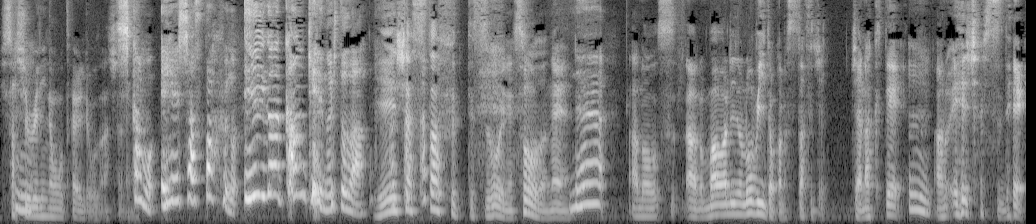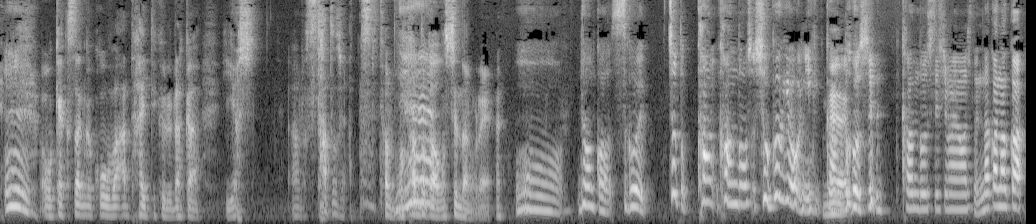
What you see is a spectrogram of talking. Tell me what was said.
久しぶりのお便りでございましたね。しかも映写スタッフの映画関係の人だ映写スタッフってすごいね。そうだね。ねあの、すあの、周りのロビーとかのスタッフじゃ、じゃなくて、うんあの、映写室で、うんお客さんがこう、わーって入ってくる中、よし、あの、スタートじゃんっつってボタンとか押してんだろうね。おーなんかすごいちょっとか感動し職業に感動し、感動してしまいました。ねなかなか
